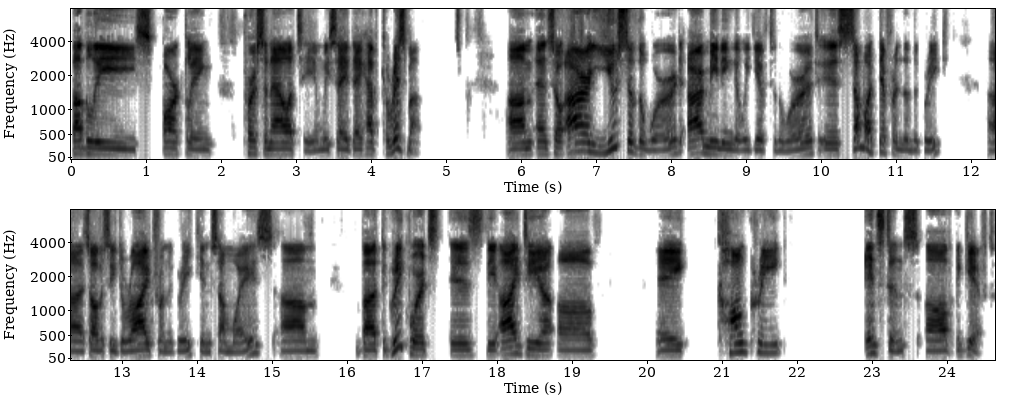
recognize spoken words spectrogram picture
bubbly, sparkling personality, and we say they have charisma. Um, and so our use of the word, our meaning that we give to the word, is somewhat different than the Greek. Uh, it's obviously derived from the Greek in some ways. Um, but the Greek word is the idea of a concrete instance of a gift.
